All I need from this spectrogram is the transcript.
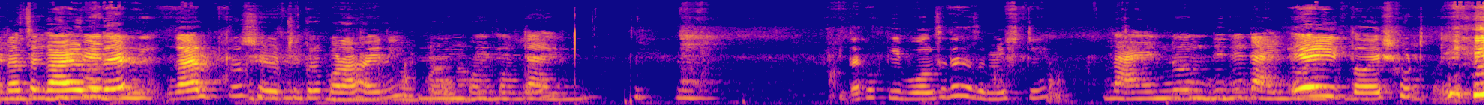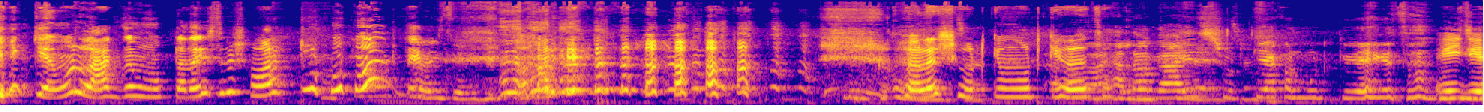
এটা হচ্ছে গায়ে হলুদের গায়ে হলুদ ঠিক করে করা হয়নি। কম কম কম করে। দেখো কি বলছে দেখেছ মিষ্টি? এই তো এই কেমন লাগছে মুখটা দেখিস তুমি শর্ট তাহলে শুটকি মুটকি হয়েছে। হ্যালো গাইস শুটকি এখন মুটকি হয়ে গেছে। এই যে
